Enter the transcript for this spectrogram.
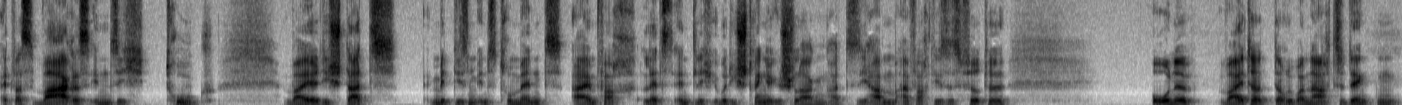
etwas Wahres in sich trug, weil die Stadt mit diesem Instrument einfach letztendlich über die Stränge geschlagen hat. Sie haben einfach dieses Viertel ohne weiter darüber nachzudenken,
